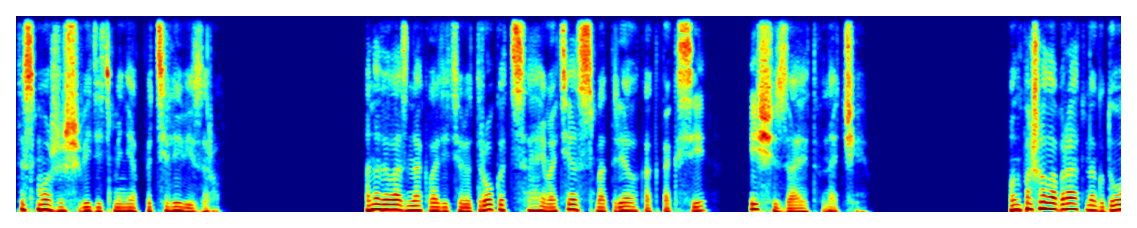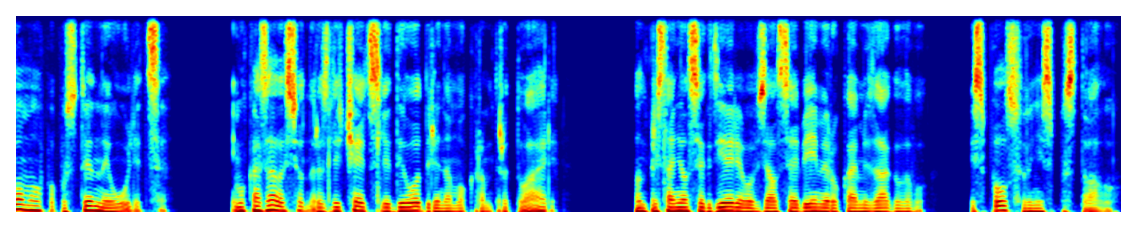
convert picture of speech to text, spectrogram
«Ты сможешь видеть меня по телевизору». Она дала знак водителю трогаться, и Матиас смотрел, как такси исчезает в ночи. Он пошел обратно к дому по пустынной улице. Ему казалось, он различает следы Одри на мокром тротуаре. Он прислонился к дереву, взялся обеими руками за голову и сполз вниз по стволу.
